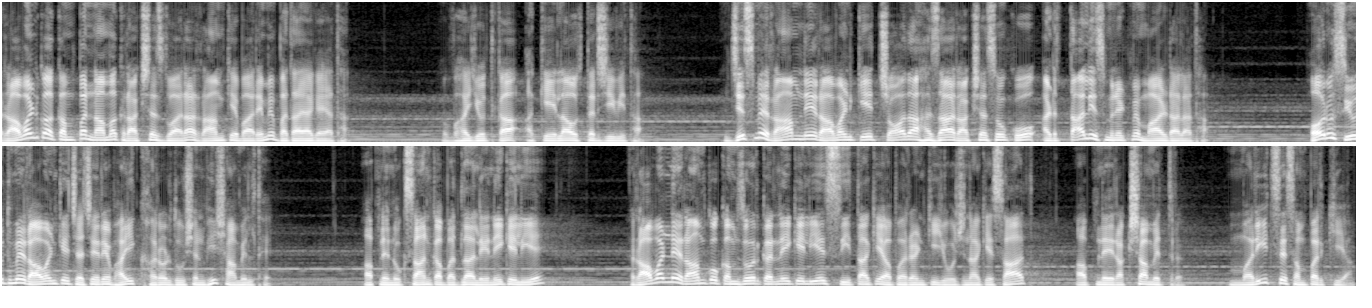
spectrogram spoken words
रावण को अकंपन नामक राक्षस द्वारा राम के बारे में बताया गया था। वह युद्ध का अकेला उत्तरजीवी था, जिसमें राम ने रावण के चौदह हज़ार राक्षसों को 48 मिनट में मार डाला था। और उस युद्ध में रावण के चचेरे भाई खर और दूषण भी शामिल थे। अपने नुकसान का बदला लेने के लिए रावण ने राम को कमज़ोर करने के लिए सीता के अपहरण की योजना के साथ अपने रक्षा मित्र मरीच से संपर्क किया,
